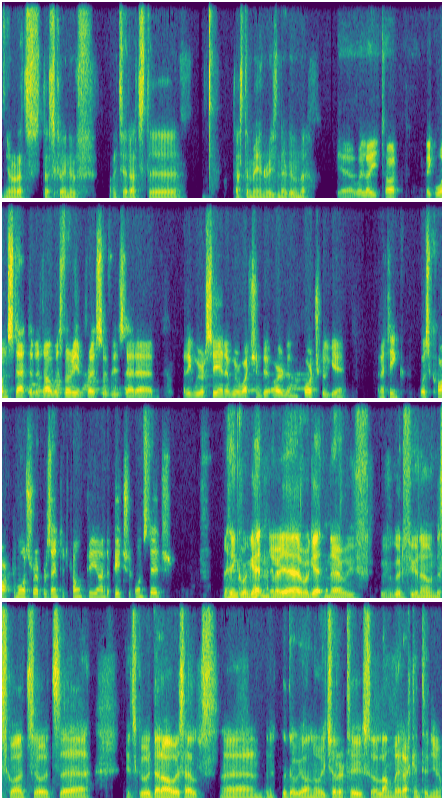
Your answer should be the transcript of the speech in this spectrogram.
you know that's that's kind of I'd say that's the that's the main reason they're doing that. Yeah, well, I thought like one stat that I thought was very impressive is that uh, I think we were saying that we were watching the Ireland Portugal game, and I think was Cork the most represented county on the pitch at one stage? I think we're getting there. Yeah, we're getting there. We've we've a good few now in the squad, so it's uh it's good. That always helps, um, and it's good that we all know each other too. So long may that continue.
